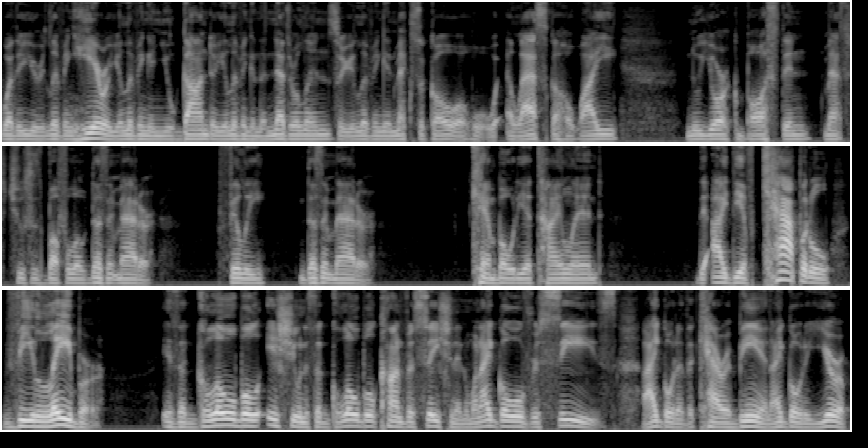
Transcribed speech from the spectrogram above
whether you're living here or you're living in Uganda, you're living in the Netherlands, or you're living in Mexico or Alaska, Hawaii, New York, Boston, Massachusetts, Buffalo, doesn't matter. Philly, doesn't matter. Cambodia, Thailand. The idea of capital v labor is a global issue and it's a global conversation. And when I go overseas, I go to the Caribbean, I go to Europe,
